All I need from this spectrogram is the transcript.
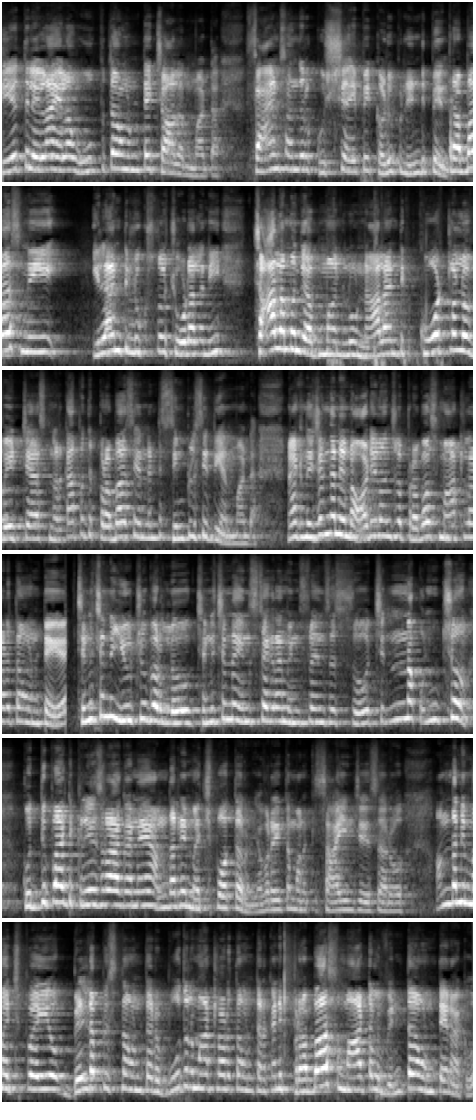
చేతులు ఇలా ఇలా ఊపుతూ ఉంటే చాలన్నమాట. ఫ్యాన్స్ అందరూ ఖుషి అయిపోయి కడుపు నిండిపోయింది. ప్రభాస్ని ఇలాంటి లుక్స్తో చూడాలని చాలామంది అభిమానులు నాలాంటి కోట్లలో వెయిట్ చేస్తున్నారు. కాకపోతే ప్రభాస్ ఏంటంటే సింప్లిసిటీ అనమాట నాకు నిజంగా నేను ఆడియో లాంచ్లో ప్రభాస్ మాట్లాడుతూ ఉంటే చిన్న చిన్న యూట్యూబర్లు చిన్న చిన్న ఇన్స్టాగ్రామ్ ఇన్ఫ్లుయెన్సెస్ చిన్న కొంచెం కొద్దిపాటి క్రేజ్ రాగానే అందరినీ మర్చిపోతారు. ఎవరైతే మనకి సాయం చేశారో అందరినీ మర్చిపోయి బిల్డప్ ఇస్తూ ఉంటారు బూతులు మాట్లాడుతూ ఉంటారు. కానీ ప్రభాస్ మాటలు వింటూ ఉంటే నాకు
